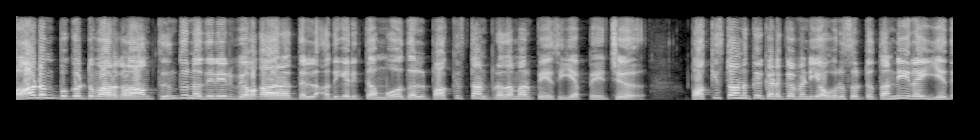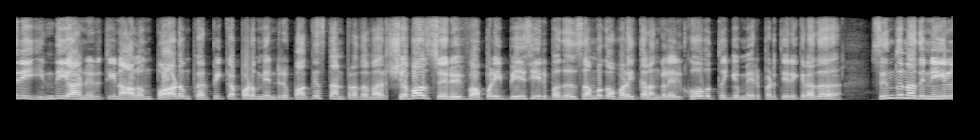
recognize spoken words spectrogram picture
பாடம் புகட்டுவார்களாம். சிந்து நதிநீர் விவகாரத்தில் அதிகரித்த மோதல் பாகிஸ்தான் பிரதமர் பேசிய பேச்சு. பாகிஸ்தானுக்கு கிடைக்க வேண்டிய ஒரு சொட்டு தண்ணீரை எதிரி இந்தியா நிறுத்தினாலும் பாடம் கற்பிக்கப்படும் என்று பாகிஸ்தான் பிரதமர் ஷபாஸ் ஷெரீப் அப்படி பேசியிருப்பது சமூக வலைதளங்களில் கோபத்தையும் ஏற்படுத்தியிருக்கிறது. சிந்து நதி நீர்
